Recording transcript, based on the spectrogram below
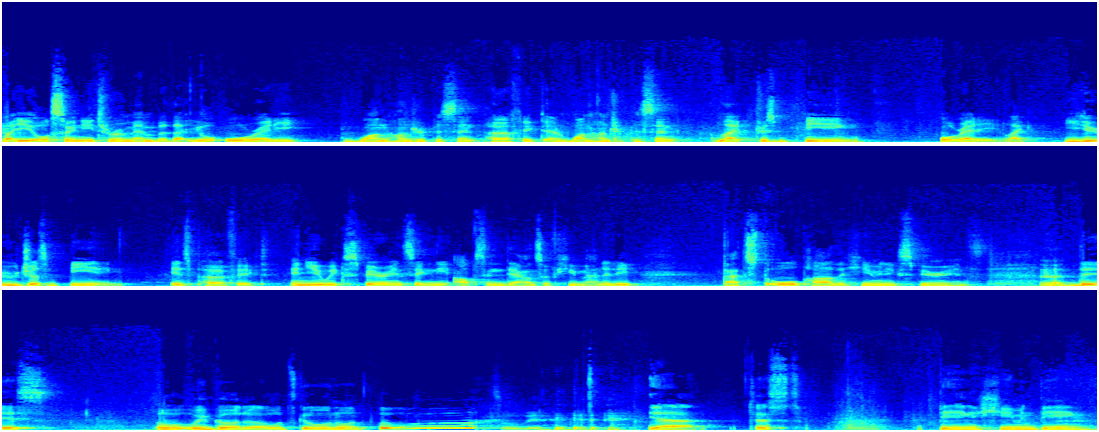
but you also need to remember that you're already 100% perfect and 100% like just being already. Like you just being is perfect, and you experiencing the ups and downs of humanity. That's all part of the human experience. But this, oh, we got oh, what's going on? Oh. It's all good. Yeah, just being a human being,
